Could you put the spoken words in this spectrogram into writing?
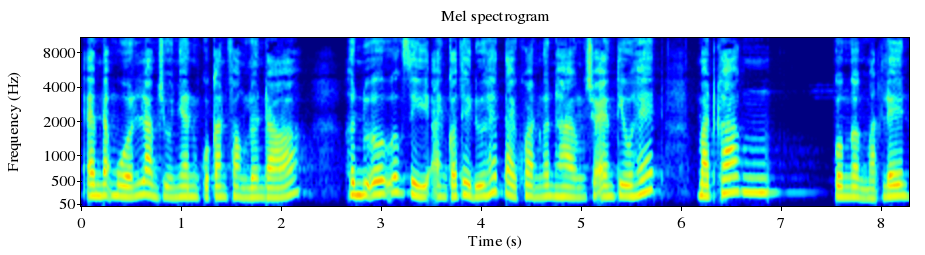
em đã muốn làm chủ nhân của căn phòng lớn đó. Hơn nữa ước gì anh có thể đưa hết tài khoản ngân hàng cho em tiêu hết. Mặt khác... Cô ngẩng mặt lên.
